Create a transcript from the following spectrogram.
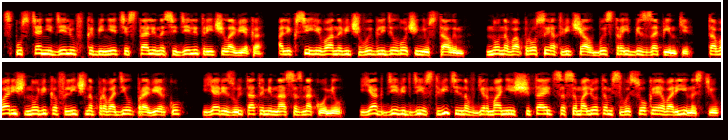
Спустя неделю в кабинете Сталина сидели три человека. Алексей Иванович выглядел очень усталым, но на вопросы отвечал быстро и без запинки. Товарищ Новиков лично проводил проверку, я результатами нас ознакомил. Як-9 действительно в Германии считается самолетом с высокой аварийностью,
